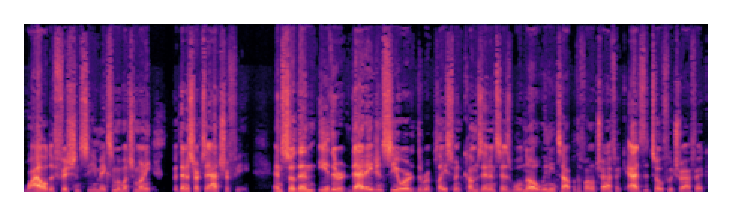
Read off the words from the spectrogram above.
wild efficiency, makes them a bunch of money, but then it starts to atrophy. And so then either that agency or the replacement comes in and says, well, no, we need top of the funnel traffic, adds the tofu traffic.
